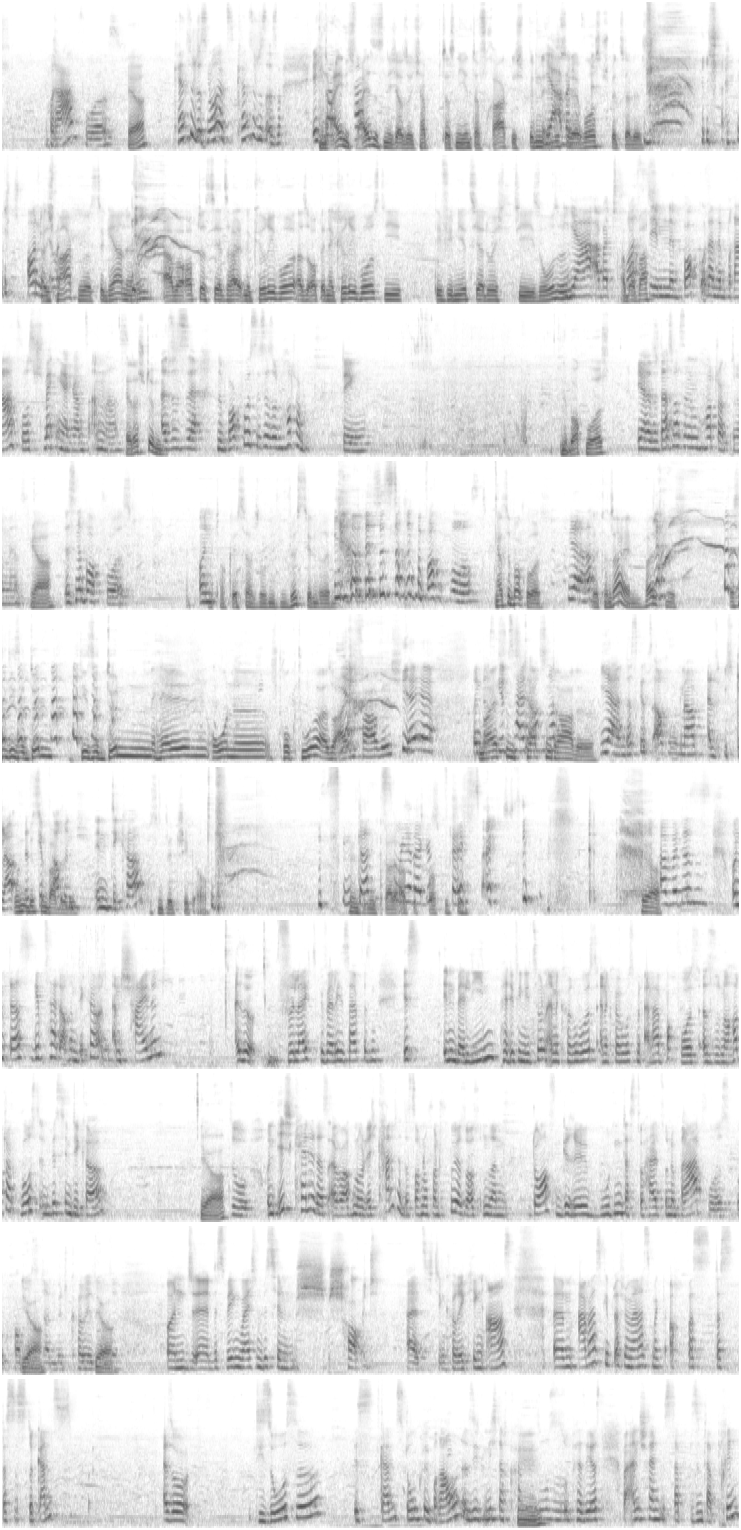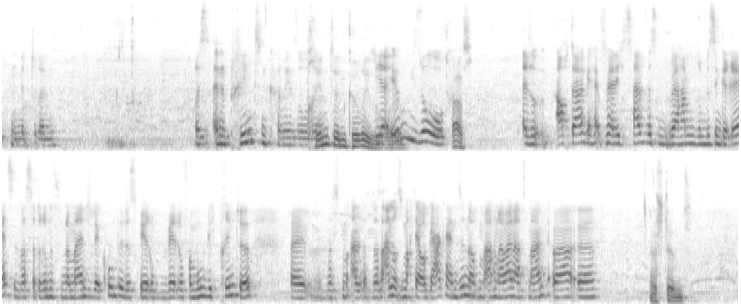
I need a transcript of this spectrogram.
Bratwurst. Ja? Kennst du das nur als, kennst du das also? Ich Nein, ich weiß es nicht. Also ich habe das nie hinterfragt. Ich bin Ja, nicht so der Wurstspezialist. Ich eigentlich auch nicht. Also ich mag Würste gerne, aber ob das jetzt halt eine Currywurst, also ob in der Currywurst, die definiert es ja durch die Soße. Ja, aber Aber was- trotzdem, eine Bock- oder eine Bratwurst schmecken ja ganz anders. Ja, das stimmt. Also es ist ja, eine Bockwurst ist ja so ein Hotdog-Ding. eine Bockwurst, Ja, also das, was in einem Hotdog drin ist, ja. ist eine Bockwurst. Und Da ist da so ein Würstchen drin. ja, das ist doch eine Bockwurst. Das ist eine Bockwurst. Ja. Das kann sein, weiß ich nicht. Das sind diese dünnen, diese dünnen, hellen, ohne Struktur, also einfarbig. Ja, ja. Und das Meistens gibt's halt auch noch. Ja, das gibt's auch, glaub, also ich glaube, Und ein das bisschen gibt's auch in, in dicker. Bisschen glitschig auch. Ein mich ganz gerade weirder. Gesprächseinstieg. Ja. Aber das ist, und das gibt's halt auch in dicker. Und anscheinend, also vielleicht gefährliches Halbwissen, ist in Berlin per Definition eine Currywurst eine Currywurst mit einer Bockwurst. Also so eine Hotdog-Wurst ein bisschen dicker. ja. So. Und ich kenne das aber auch nur, ich kannte das auch nur von früher, so aus unseren Dorfgrillbuden, dass du halt so eine Bratwurst bekommst Ja. dann mit Currysoße. Ja. Und äh, deswegen war ich ein bisschen sch schockt, als ich den Curry King aß. Ähm, aber es gibt auf dem Weihnachtsmarkt auch was, das, das ist so ganz. Also die Soße ist ganz dunkelbraun, also sieht nicht nach Currysoße so per se aus, aber anscheinend da, sind da Printen mit drin. Das ist eine Printen-Currysoße. Printen Currysoße. Ja, irgendwie so. Krass. Also auch da gefährliches Halbwissen. Wir haben so ein bisschen gerätselt, was da drin ist. Und da meinte der Kumpel, das wäre, wäre vermutlich Printe. Weil was, was anderes macht ja auch gar keinen Sinn auf dem Aachener Weihnachtsmarkt. Aber äh, Das stimmt.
